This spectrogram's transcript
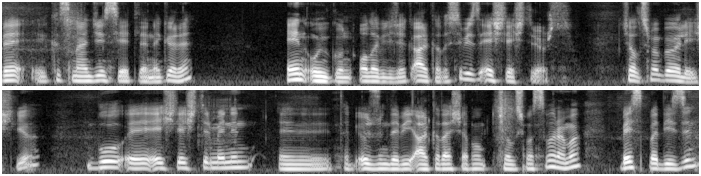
ve kısmen cinsiyetlerine göre en uygun olabilecek arkadaşı biz eşleştiriyoruz. Çalışma böyle işliyor. Bu e, eşleştirmenin e, tabii özünde bir arkadaş yapma çalışması var ama Best Buddies'in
